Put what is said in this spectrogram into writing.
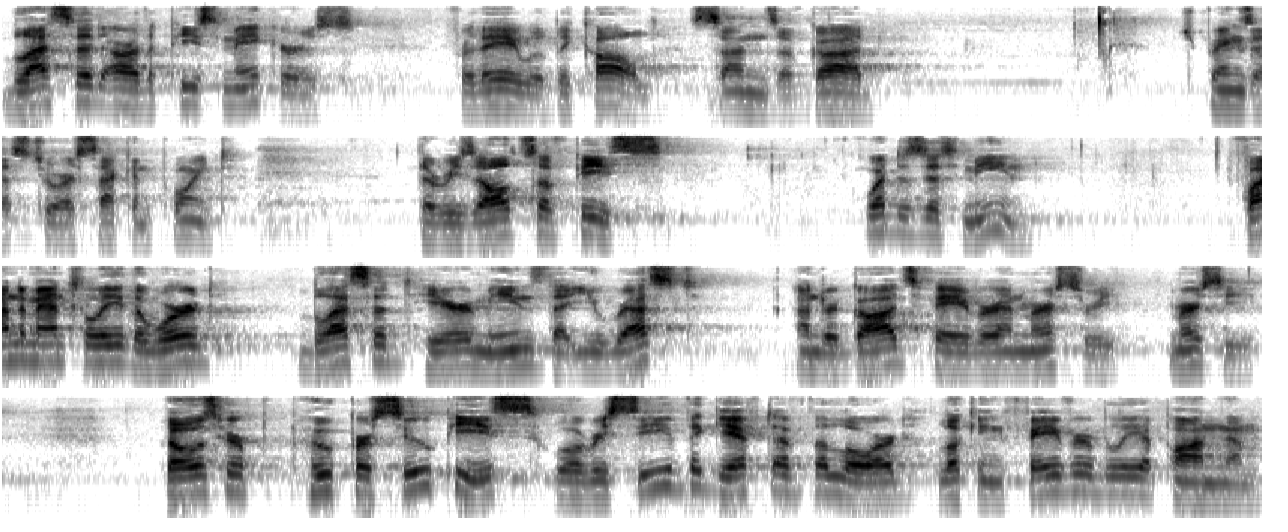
Blessed are the peacemakers, for they will be called sons of God. Which brings us to our second point the results of peace. What does this mean? Fundamentally, the word blessed here means that you rest under God's favor and mercy. mercy. Those who, who pursue peace will receive the gift of the Lord looking favorably upon them.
